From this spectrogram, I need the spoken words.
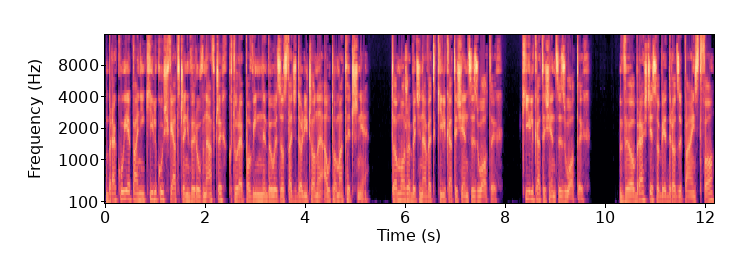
Brakuje pani kilku świadczeń wyrównawczych, które powinny były zostać doliczone automatycznie. To może być nawet kilka tysięcy złotych. Kilka tysięcy złotych. Wyobraźcie sobie, drodzy państwo,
